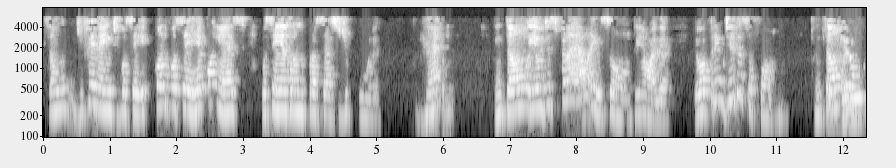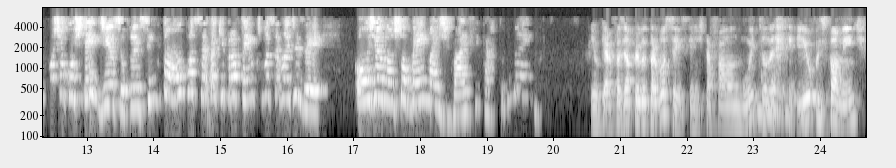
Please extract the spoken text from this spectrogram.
São diferentes. Você, quando você reconhece, você entra no processo de cura. Né? Então, eu disse para ela isso ontem, olha, eu aprendi dessa forma. Então, eu, quero... eu, poxa, eu gostei disso. Eu falei assim, então, você daqui para frente, você vai dizer, hoje eu não estou bem, mas vai ficar tudo bem. Eu quero fazer uma pergunta para vocês, que a gente está falando muito, né? Eu, principalmente,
